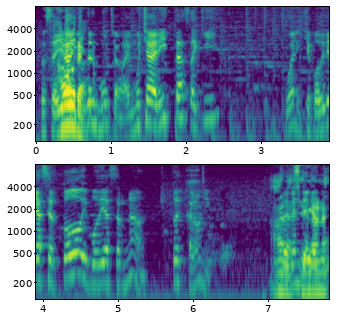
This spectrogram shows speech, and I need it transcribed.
Entonces iba a depender mucho. Hay muchas aristas aquí. Bueno, que podría hacer todo y podría hacer nada. Todo es canónico. Ahora sería, una,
